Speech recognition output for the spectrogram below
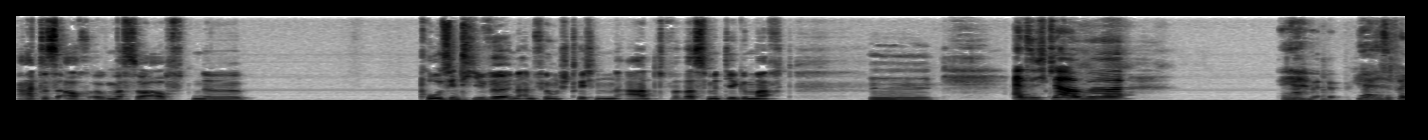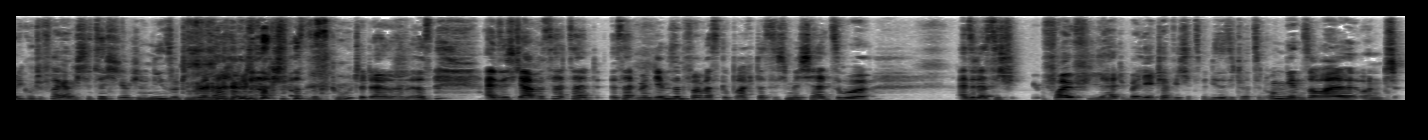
hat es auch irgendwas so auf eine positive, in Anführungsstrichen, Art was mit dir gemacht? Mm, also ich glaube, ja, ja, das ist voll die gute Frage. Habe ich tatsächlich, glaube ich, noch nie so drüber nachgedacht, was das Gute daran ist. Also ich glaube, es hat halt, es hat mir in dem Sinn voll was gebracht, dass ich mich halt so, also dass ich voll viel halt überlegt habe, wie ich jetzt mit dieser Situation umgehen soll und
